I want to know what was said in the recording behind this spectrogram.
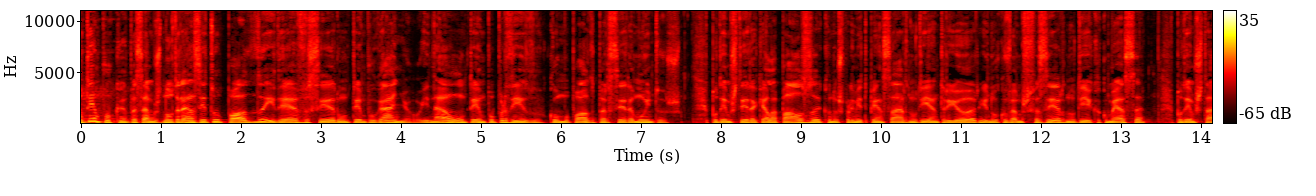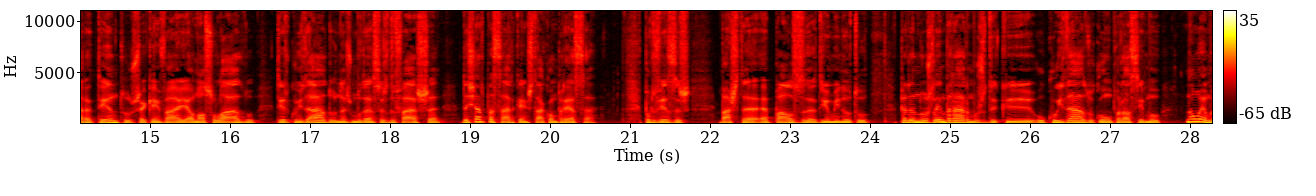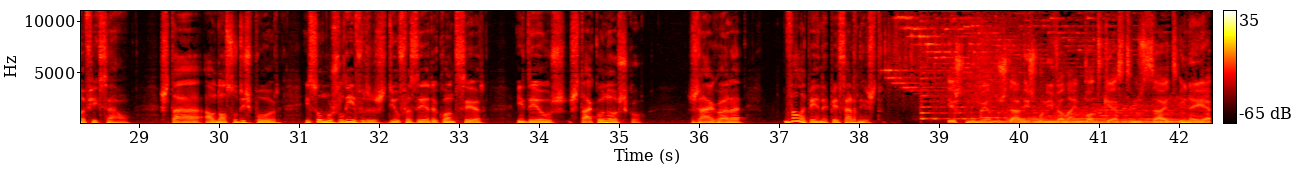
O tempo que passamos no trânsito pode e deve ser um tempo ganho e não um tempo perdido, como pode parecer a muitos. Podemos ter aquela pausa que nos permite pensar no dia anterior e no que vamos fazer no dia que começa. Podemos estar atentos a quem vai ao nosso lado, ter cuidado nas mudanças de faixa, deixar passar quem está com pressa. Por vezes, basta a pausa de um minuto para nos lembrarmos de que o cuidado com o próximo não é uma ficção está ao nosso dispor e somos livres de o fazer acontecer. E Deus está conosco. Já agora, vale a pena pensar nisto. Este momento está disponível em podcast no site e na app.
